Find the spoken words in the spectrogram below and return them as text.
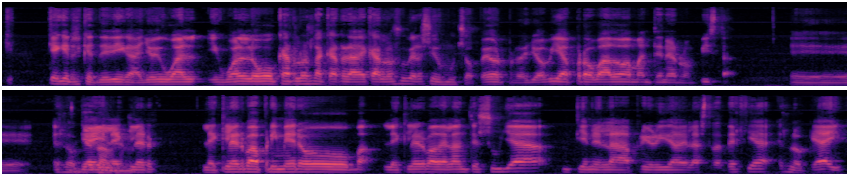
¿qué, quieres que te diga? Yo igual, igual luego Carlos, la carrera de Carlos hubiera sido mucho peor, pero yo había probado a mantenerlo en pista. Eh, es lo que hay. Leclerc, Leclerc va primero, Leclerc va adelante suya, tiene la prioridad de la estrategia, es lo que hay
